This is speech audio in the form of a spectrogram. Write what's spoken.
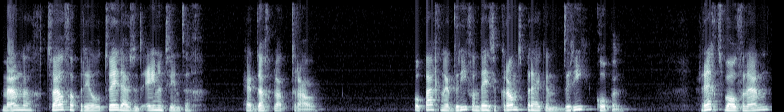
Maandag 12 april 2021, het dagblad Trouw. Op pagina 3 van deze krant prijken drie koppen. Rechtsbovenaan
